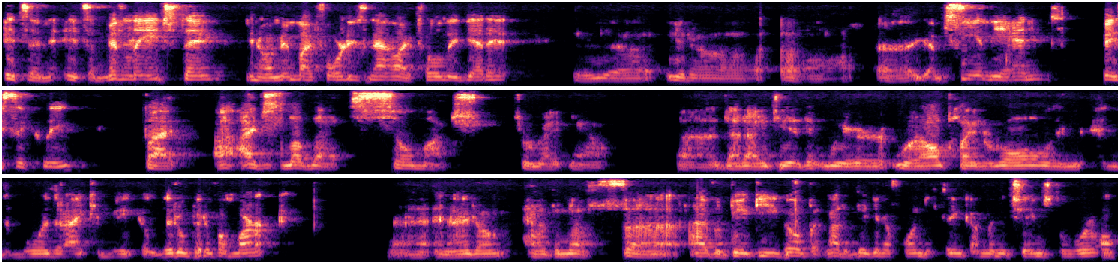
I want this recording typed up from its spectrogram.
it's an it's a middle age thing. You know, I'm in my 40s now. I totally get it. Uh, you know, uh, I'm seeing the end basically, but I, I just love that so much for right now. Uh, that idea that we're we're all playing a role, and, and the more that I can make a little bit of a mark, uh, and I don't have enough. Uh, I have a big ego, but not a big enough one to think I'm going to change the world.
